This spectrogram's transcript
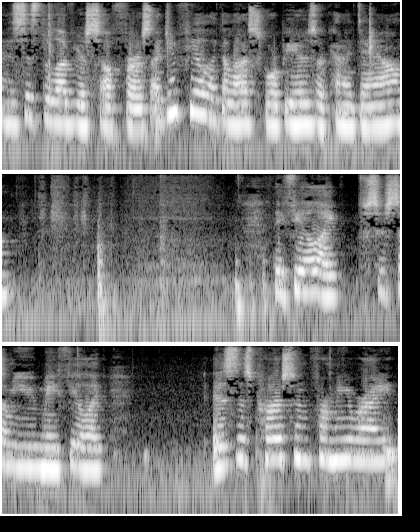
And this is to love yourself first. I do feel like a lot of Scorpios are kind of down. They feel like, so some of you may feel like, is this person for me right?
